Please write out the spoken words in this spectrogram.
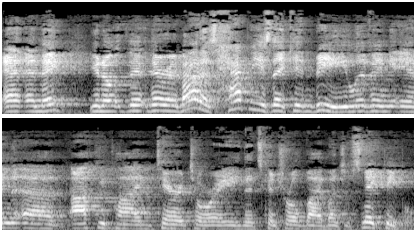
And, and they, you know, they're, about as happy as they can be living in uh, occupied territory that's controlled by a bunch of snake people.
